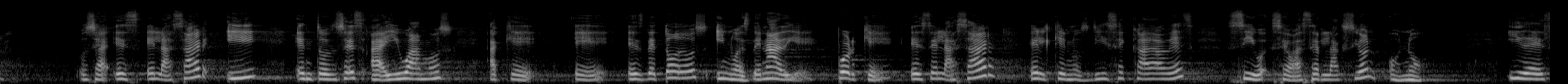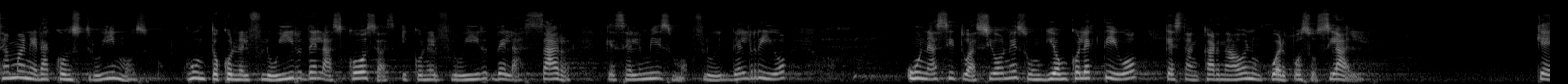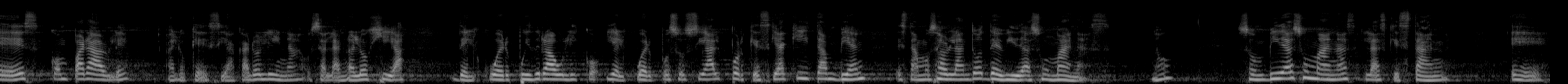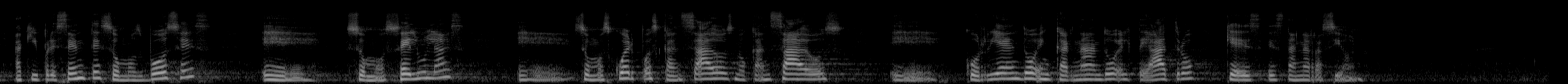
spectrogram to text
O sea, es el azar y entonces ahí vamos a que eh, es de todos y no es de nadie, porque es el azar el que nos dice cada vez si se va a hacer la acción o no. Y de esa manera construimos, junto con el fluir de las cosas y con el fluir del azar, que es el mismo fluir del río, unas situaciones, un guion colectivo que está encarnado en un cuerpo social, que es comparable a lo que decía Carolina, o sea, la analogía del cuerpo hidráulico y el cuerpo social, porque es que aquí también estamos hablando de vidas humanas, ¿no? Son vidas humanas las que están eh, aquí presentes, somos voces, eh, somos células, eh, somos cuerpos cansados, no cansados, corriendo, encarnando el teatro que es esta narración.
